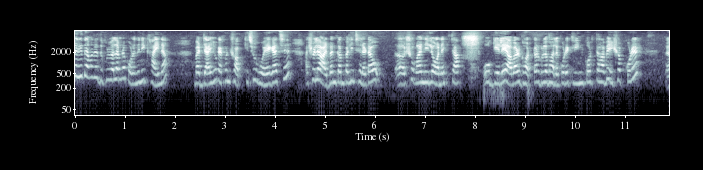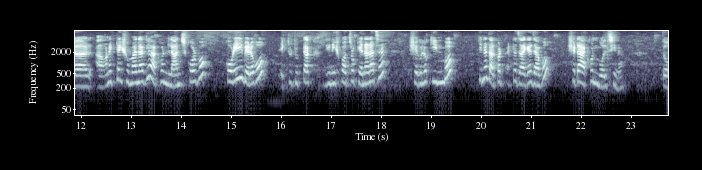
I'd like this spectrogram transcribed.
দেরিতে আমাদের দুপুরবেলা আমরা কোনোদিনই খাই না। বাট যাই হোক, এখন সব কিছু হয়ে গেছে। আসলে আরবান কোম্পানি ছেলেটাও সময় নিল অনেকটা। ও গেলে আবার ঘরটারগুলো ভালো করে ক্লিন করতে হবে এইসব করে। অনেকটাই সময় লাগল। এখন লাঞ্চ করব, করেই বেরোবো। একটু টুকটাক জিনিসপত্র কেনার আছে, সেগুলো কিনবো। কিনে তারপর একটা জায়গায় যাব। সেটা এখন বলছি না। তো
